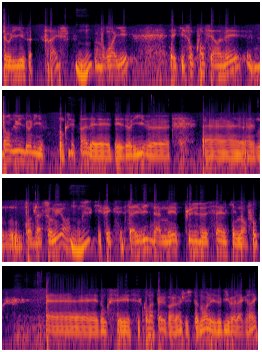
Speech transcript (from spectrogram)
d'olives fraîches, Mhm. broyées, et qui sont conservées dans de l'huile d'olive. Donc c'est pas des, des olives dans de la saumure, donc, Mhm. ce qui fait que ça évite d'amener plus de sel qu'il n'en faut. Euh, donc c'est ce qu'on appelle voilà justement les olives à la grecque.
